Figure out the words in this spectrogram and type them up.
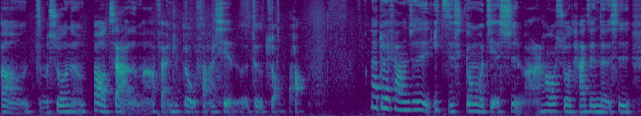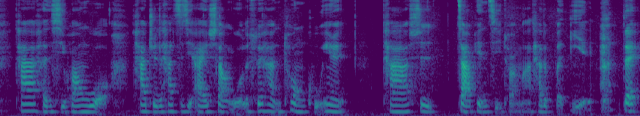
嗯，怎么说呢，爆炸了嘛，反正就被我发现了这个状况。那对方就是一直跟我解释嘛，然后说他真的是他很喜欢我，他觉得他自己爱上我了，所以他很痛苦，因为他是。诈骗集团嘛，他的本业，对，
